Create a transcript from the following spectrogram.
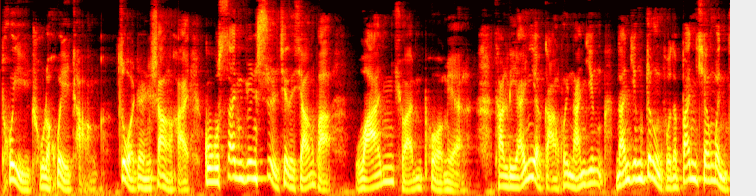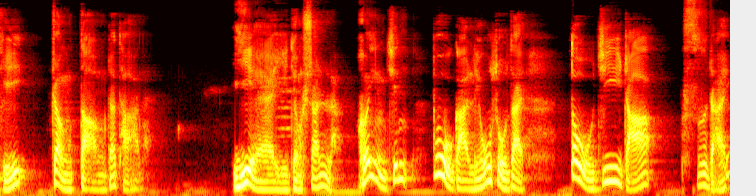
退出了会场。坐镇上海、鼓三军士气的想法完全破灭了。他连夜赶回南京，南京政府的搬迁问题正等着他呢。夜已经深了，何应钦不敢留宿在。斗鸡闸私宅，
